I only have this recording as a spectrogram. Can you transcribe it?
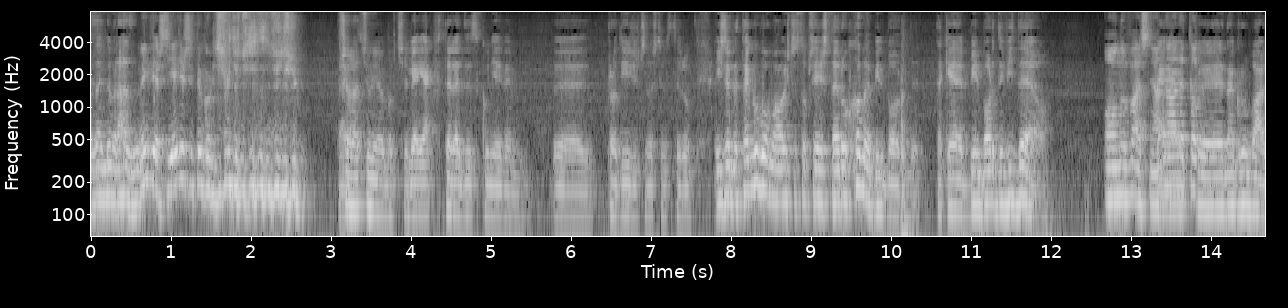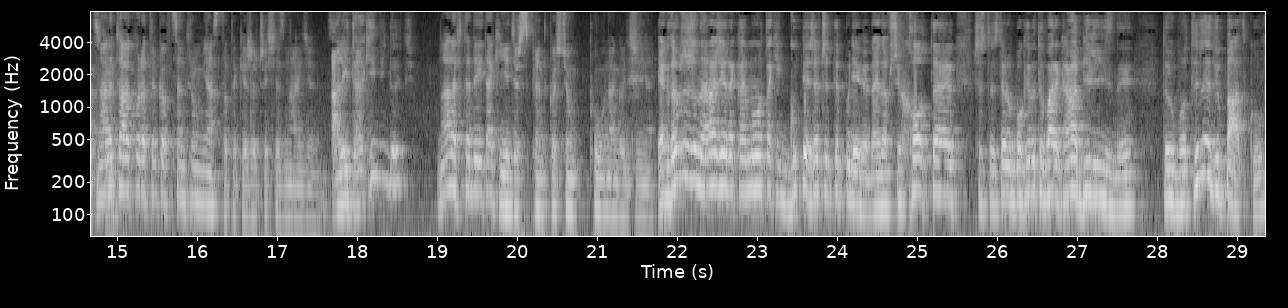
za jednym razem. No i wiesz, jedziesz i tylko przeleciuje obok ciebie. Jak, jak w teledysku, nie wiem, yy, Prodigy czy coś w tym stylu. I żeby tego było mało, jeszcze są przecież te ruchome billboardy. Takie billboardy wideo. O, no właśnie, no ale to... yy, na Grunwaldzkim. No ale to akurat tylko w centrum miasta takie rzeczy się znajdzie. Więc. Ale i takie widać. No ale wtedy i tak jedziesz z prędkością pół na godzinę. Jak dobrze, że na razie reklamują takie głupie rzeczy typu, nie wiem, najnowszy hotel, czy z stylu, bo gdyby to była reklama bielizny, to by było tyle wypadków.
